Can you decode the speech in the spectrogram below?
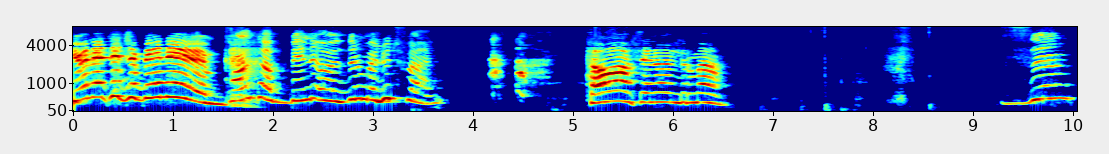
yönetici benim. Kanka beni öldürme lütfen. Tamam seni öldürmem. Zınk.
